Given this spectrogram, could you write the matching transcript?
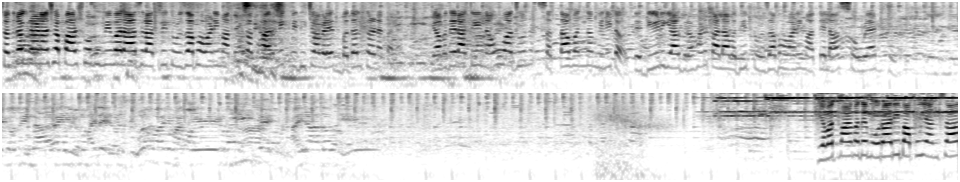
चंद्रग्रहणाच्या पार्श्वभूमीवर आज रात्री तुळजाभवानी मातेच्या धार्मिक विधीच्या वेळेत बदल करण्यात आले. यामध्ये रात्री नऊ वाजून सत्तावन्न मिनिटं ते दीड या ग्रहण कालावधीत तुळजाभवानी मातेला सोहळ्यात ठेवले. यवतमाळमध्ये मोरारी बापू यांचा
